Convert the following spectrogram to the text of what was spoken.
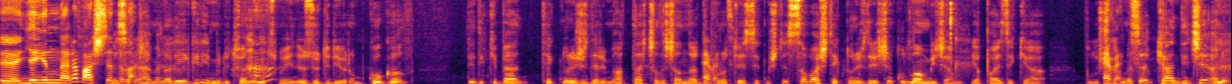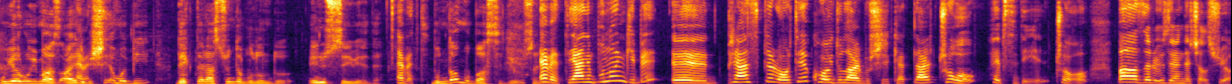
e, yayınlara başladılar. Mesela hemen araya gireyim mi? Lütfen unutmayın. Özür diliyorum. Google dedi ki ben teknolojilerimi hatta çalışanlar da Evet. protest etmişti. Savaş teknolojileri için kullanmayacağım yapay zeka buluşturdu. Evet. Mesela kendince hani uyar uymaz ayrı Evet. bir şey ama bir deklarasyonda bulundu en üst seviyede. Evet. Bundan mı bahsediyoruz? Hani Evet yani bunun gibi e, prensipler ortaya koydular bu şirketler. Çoğu, hepsi değil, çoğu. Bazıları üzerinde çalışıyor.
